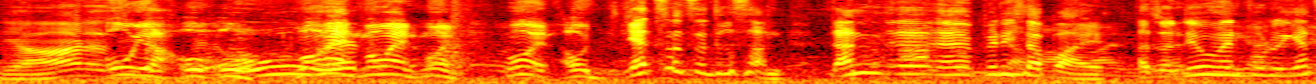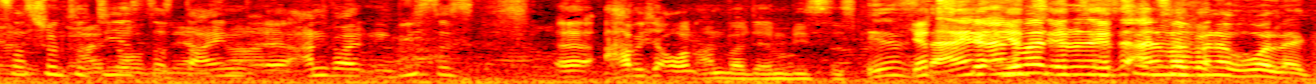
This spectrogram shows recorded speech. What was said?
Ja, das Oh ja, oh, oh. Moment, Moment, Moment, Moment. Oh, jetzt wird's interessant. Dann äh, äh, bin ich dabei. Also in dem Moment, wo du jetzt das schon zitierst, dass dein äh, Anwalt ein Biest ist, äh, habe ich auch einen Anwalt, der ein Biest ist. Ist es jetzt, dein jetzt, Anwalt jetzt, oder ist jetzt, es der Anwalt von der jetzt, Rolex?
